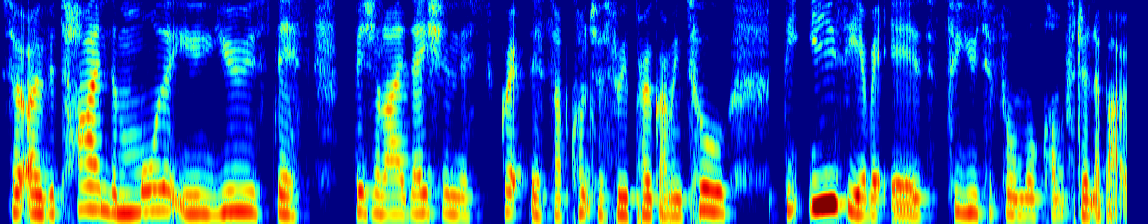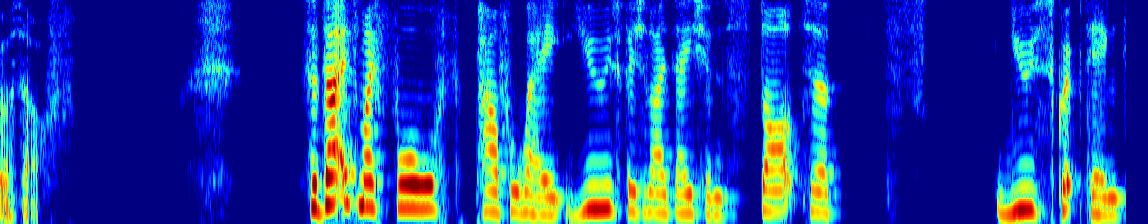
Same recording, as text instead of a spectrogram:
So over time, the more that you use this visualization, this script, this subconscious reprogramming tool, the easier it is for you to feel more confident about yourself. So that is my fourth powerful way. Use visualization, start to use scripting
